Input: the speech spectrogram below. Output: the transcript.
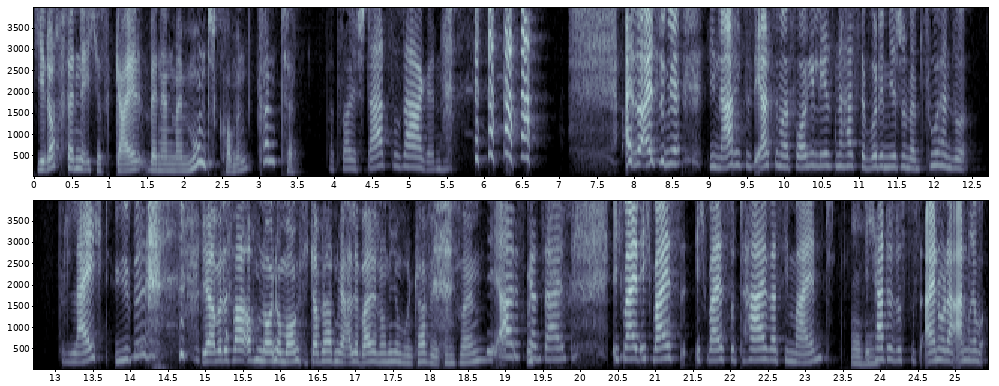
Jedoch fände ich es geil, wenn er in meinen Mund kommen könnte. Was soll ich dazu sagen? Also als du mir die Nachricht das erste Mal vorgelesen hast, da wurde mir schon beim Zuhören so, so leicht übel. Ja, aber das war auch um neun Uhr morgens. Ich glaube, da hatten wir alle beide noch nicht unseren Kaffee. Kann es sein? Ja, das kann sein. Ich meine, ich weiß, ich weiß total, was sie meint. Mhm. Ich hatte das das ein oder andere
